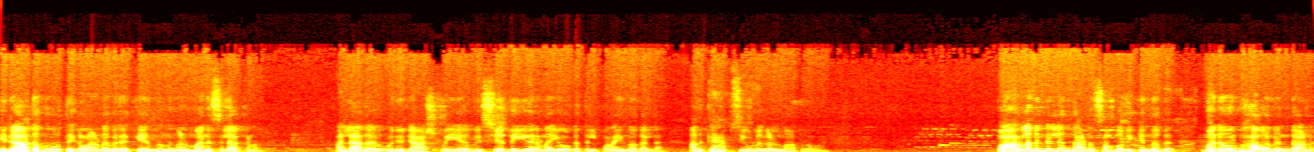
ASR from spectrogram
കിരാതമൂർത്തികളാണ് ഇവരൊക്കെ എന്ന് നിങ്ങൾ മനസ്സിലാക്കണം. അല്ലാതെ ഒരു രാഷ്ട്രീയ വിശദീകരണ യോഗത്തിൽ പറയുന്നതല്ല. അത് കാപ്സ്യൂളുകൾ മാത്രമാണ്. പാർലമെന്റിൽ എന്താണ് സംഭവിക്കുന്നത്? മനോഭാവം എന്താണ്?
